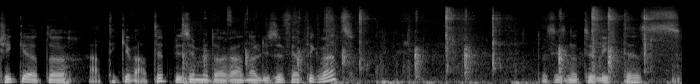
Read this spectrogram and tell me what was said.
Schicke hat da artig gewartet, bis ihr mit eurer Analyse fertig wart. Das ist natürlich das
